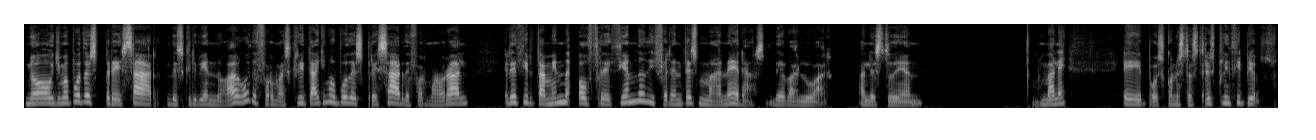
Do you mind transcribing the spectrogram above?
No, yo me puedo expresar describiendo algo de forma escrita, yo me puedo expresar de forma oral, es decir, también ofreciendo diferentes maneras de evaluar al estudiante. ¿Vale? Eh, pues con estos tres principios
